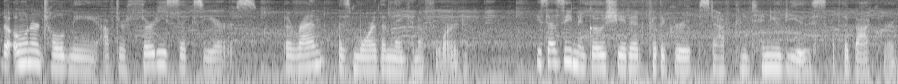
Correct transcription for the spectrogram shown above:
The owner told me after 36 years, the rent is more than they can afford. He says he negotiated for the groups to have continued use of the back room.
